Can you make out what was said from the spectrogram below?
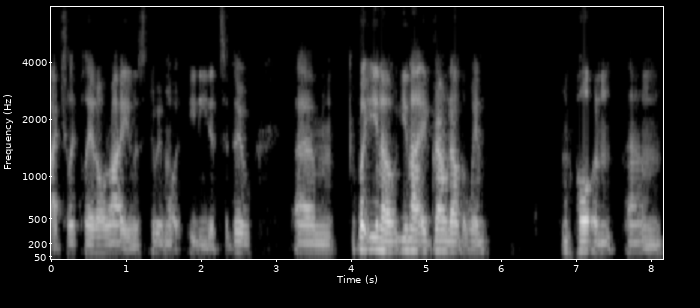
actually played all right. He was doing what he needed to do. Um, but you know, United ground out the win. Important, um,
